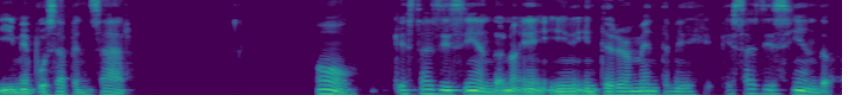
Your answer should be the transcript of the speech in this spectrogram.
y me puse a pensar, oh, ¿qué estás diciendo? ¿No? Interiormente me dije, ¿qué estás diciendo?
